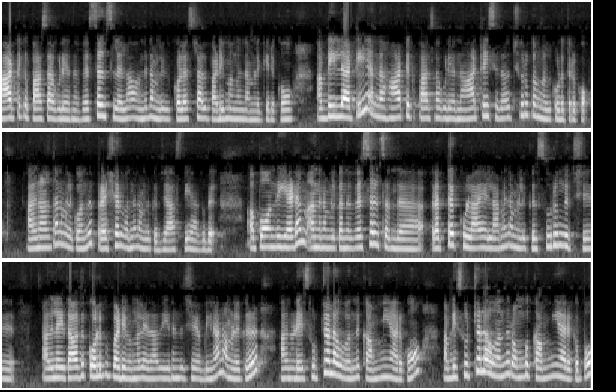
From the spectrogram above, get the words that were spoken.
ஹார்ட்டுக்கு பாஸ் ஆகக்கூடிய அந்த வெசல்ஸ்லலாம் வந்து நம்மளுக்கு கொலஸ்ட்ரால் படிமங்கள் நம்மளுக்கு இருக்கும். அப்படி இல்லாட்டி அந்த ஹார்ட்டுக்கு பாஸ் ஆகக்கூடிய அந்த ஆர்ட்ரிஸ் ஏதாவது சுருக்கங்கள் கொடுத்துருக்கோம். அதனால தான் நம்மளுக்கு வந்து ப்ரெஷர் வந்து நம்மளுக்கு ஜாஸ்தி ஆகுது. அப்போது அந்த இடம் அந்த நம்மளுக்கு அந்த வெசல்ஸ் அந்த இரத்த குழாய் எல்லாமே நம்மளுக்கு சுருங்குச்சு. அதில் ஏதாவது கொழுப்பு படிவங்கள் ஏதாவது இருந்துச்சு அப்படின்னா நம்மளுக்கு அதனுடைய சுற்றளவு வந்து கம்மியாக இருக்கும். அப்படி சுற்றளவு வந்து ரொம்ப கம்மியாக இருக்கப்போ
